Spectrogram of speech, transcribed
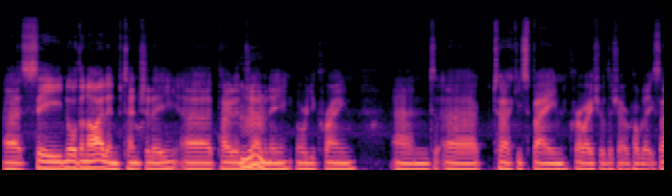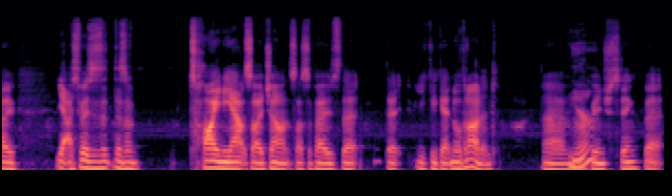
Uh, C, Northern Ireland potentially, uh, Poland, Mm. Germany, or Ukraine, and uh, Turkey, Spain, Croatia, or the Czech Republic. So, yeah, I suppose there's a, there's a tiny outside chance, I suppose, that that you could get Northern Ireland. Um, Yeah. Would be interesting, but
